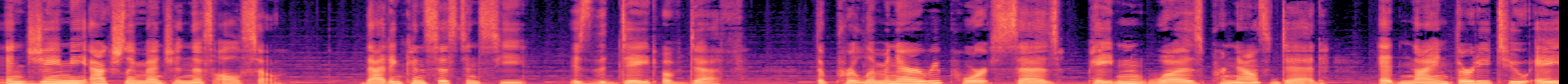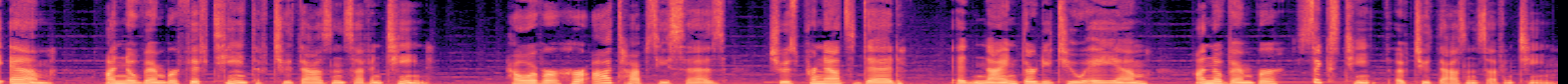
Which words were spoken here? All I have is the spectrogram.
and Jamie actually mentioned this also. That inconsistency is the date of death. The preliminary report says Peyton was pronounced dead at 9:32 a.m. on November 15th of 2017. However, her autopsy says she was pronounced dead at 9:32 a.m. on November 16th of 2017.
